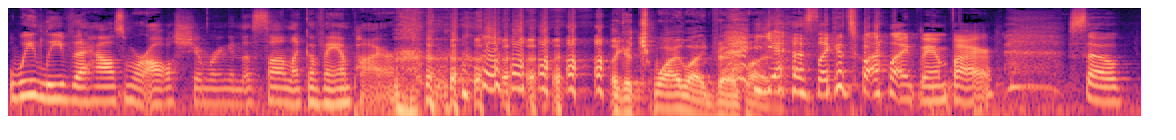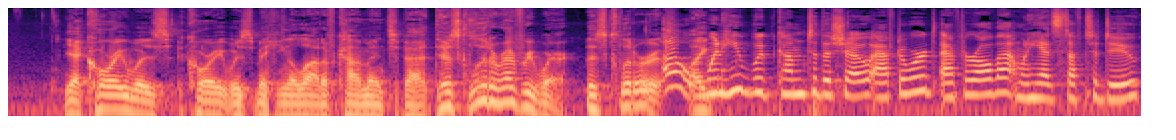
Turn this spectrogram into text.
we leave the house and we're all shimmering in the sun like a vampire. like a Twilight vampire. yes, like a Twilight vampire. So Yeah, Corey was Corey was making a lot of comments about there's glitter everywhere. There's glitter. Oh, like- when he would come to the show afterwards, after all that, when he had stuff to do,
